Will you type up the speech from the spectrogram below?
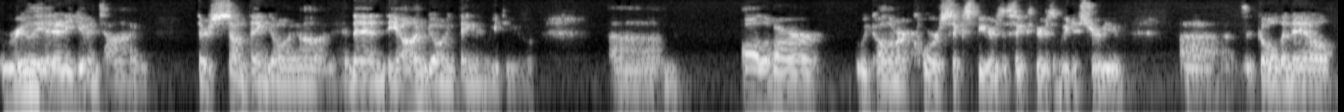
really, at any given time, there's something going on. And then the ongoing thing that we do, um, all of our, we call them our core six beers, the six beers that we distribute. Uh, the Golden Ale,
